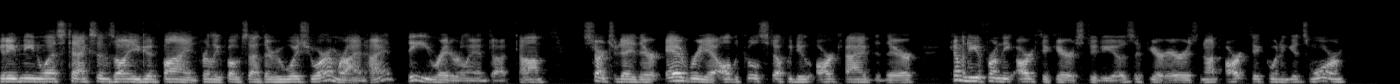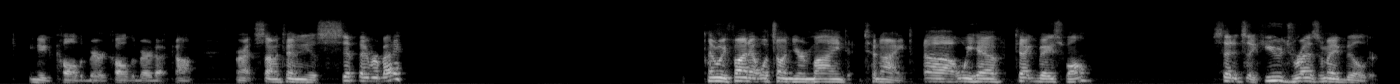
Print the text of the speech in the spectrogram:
Good evening, West Texans, all you good, fine, friendly folks out there who wish you were. I'm Ryan Hyatt, theraiderland.com. Start your day there. Every all the cool stuff we do archived there. Coming to you from the Arctic Air Studios. If your air is not Arctic when it gets warm, you need to call the bear, callthebear.com. All right, simultaneous sip, everybody and we find out what's on your mind tonight. Uh, we have Tech Baseball said it's a huge resume builder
